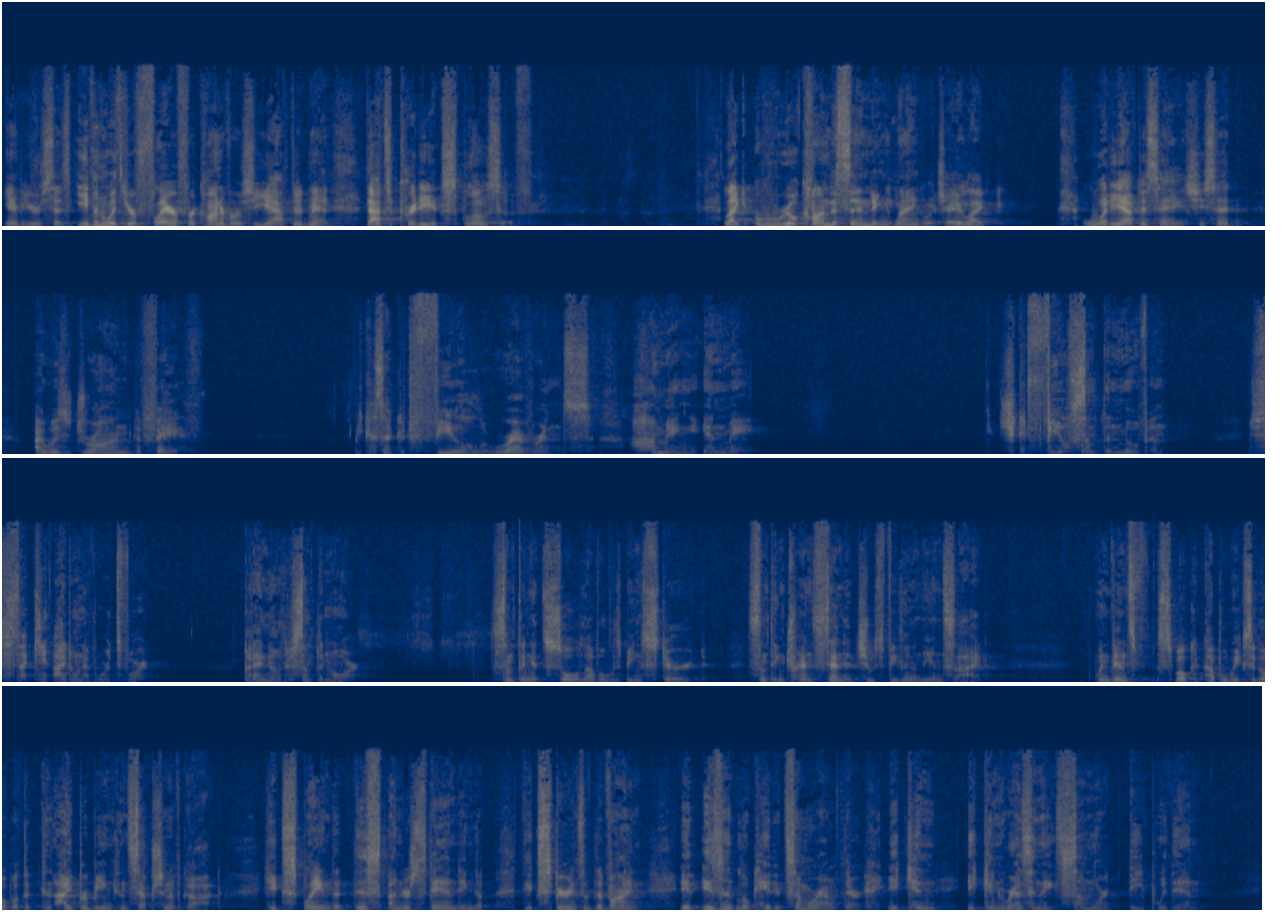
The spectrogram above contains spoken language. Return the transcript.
Interviewer says, Even with your flair for controversy, you have to admit, that's pretty explosive. like real condescending language, hey? Like, what do you have to say? She said, I was drawn to faith because I could feel reverence humming in me. She could feel something moving. She says, I can't, I don't have words for it, but I know there's something more. Something at soul level was being stirred, something transcendent she was feeling on the inside. When Vince spoke a couple weeks ago about the hyper being conception of God, he explained that this understanding the experience of divine, it isn't located somewhere out there. It can, it can resonate somewhere deep within.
